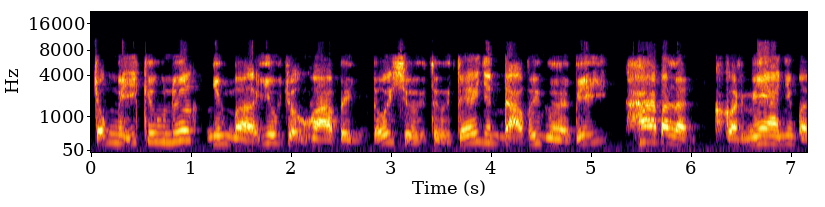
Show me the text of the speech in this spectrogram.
chống Mỹ cứu nước nhưng mà yêu chuộng hòa bình đối xử tử tế nhân đạo với người Mỹ hai ba lần. Còn nghe nhưng mà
